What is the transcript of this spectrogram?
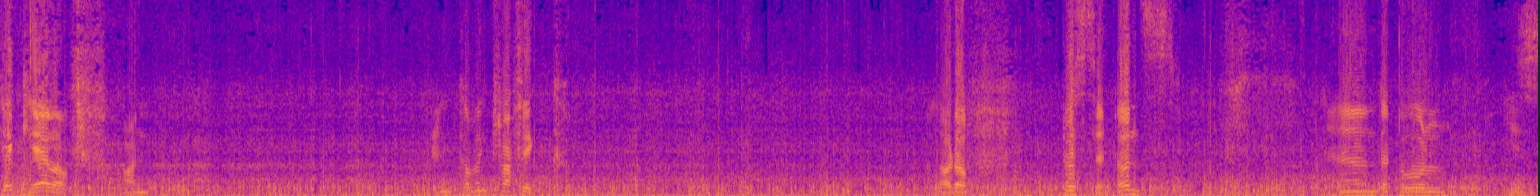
Take care of on incoming traffic. A lot of twists and turns. And the toll is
